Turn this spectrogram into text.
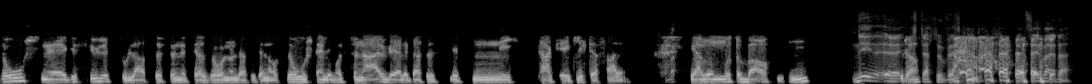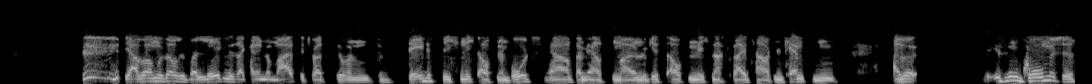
so schnell Gefühle zulasse für eine Person und dass ich dann auch so schnell emotional werde, das ist jetzt nicht tagtäglich der Fall. Ja, aber man muss aber auch. Hm? Nee, äh, ich dachte, du wärst. Erzähl weiter. Ja, aber man muss auch überlegen, das ist ja keine Normalsituation. Du datest dich nicht auf einem Boot, ja, beim ersten Mal und du gehst auch nicht nach drei Tagen campen. Also ist ein komisches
